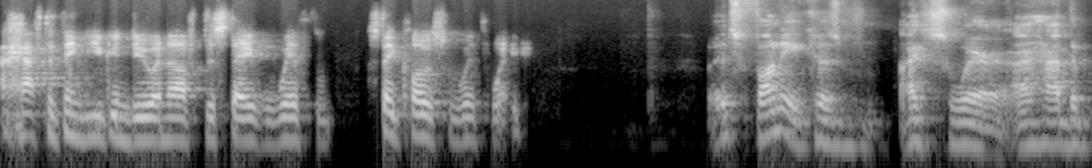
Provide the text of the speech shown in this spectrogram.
I have to think you can do enough to stay with stay close with Wake. It's funny because I swear I had the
